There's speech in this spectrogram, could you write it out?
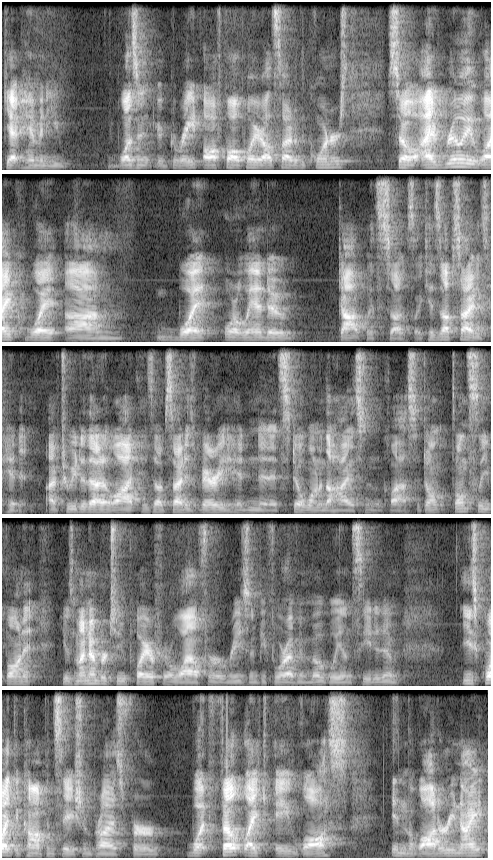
get him, and he wasn't a great off-ball player outside of the corners. So I really like what um, what Orlando got with Suggs. Like his upside is hidden. I've tweeted that a lot. His upside is very hidden, and it's still one of the highest in the class. So don't don't sleep on it. He was my number two player for a while for a reason before Evan Mobley unseated him. He's quite the compensation prize for what felt like a loss in the lottery night.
